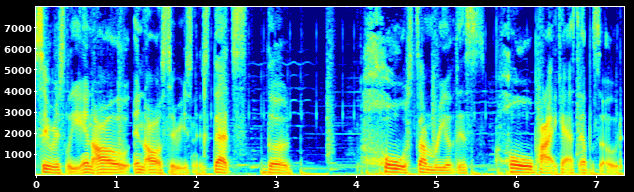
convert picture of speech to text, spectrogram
Seriously, in all in all seriousness. That's the whole summary of this whole podcast episode.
